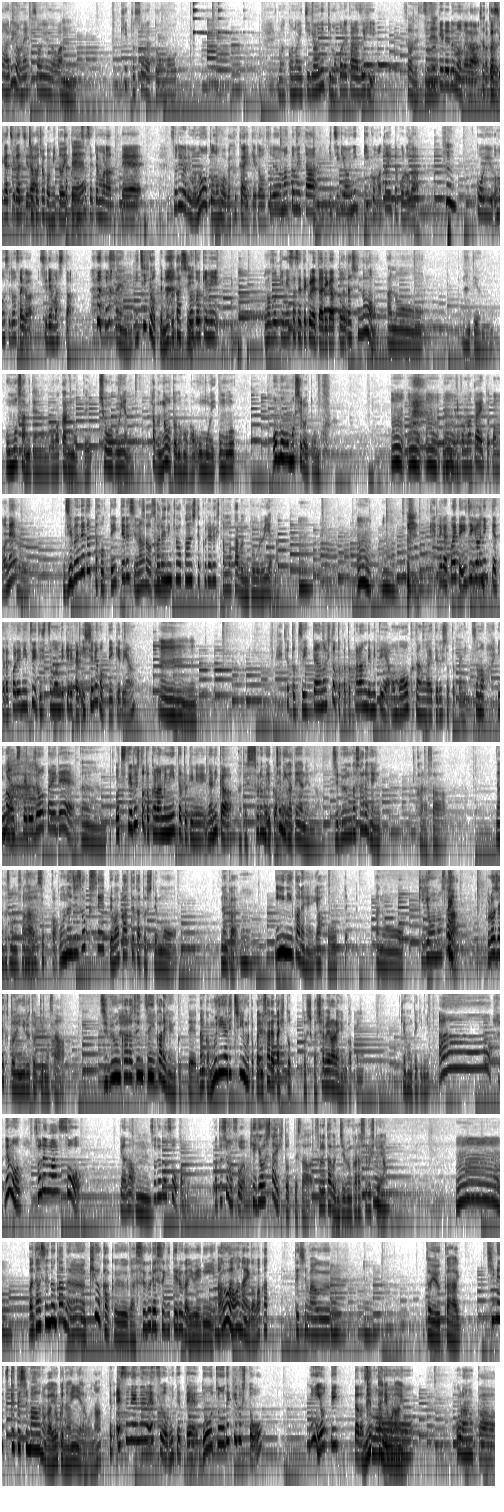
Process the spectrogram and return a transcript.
まああるよねそういうのは、うん、きっとそうやと思う。まあこの一行日記もこれからぜひそうです続ねけれるのなら、ちょっと私がチラチラちょこちょこ見といて。確認させてもらってそれよりもノートの方が深いけどそれをまとめた一行日記細かいところがこういう面白さが知れました。そうやね。一行って難しい。覗き見覗き見させてくれてありがとう。私のあのーなんていうの？重さみたいなのが分かるのって長文やね多分ノートの方が重い。重重面白いと思う。うんうんうんうん。細かいとこもね。自分でだって掘っていってるしな。そうそれに共感してくれる人も多分同類やな。うん。うんうん だからこうやって一行日記やったらこれについて質問できるから一緒に掘っていけるやんうんうんうんちょっとツイッターの人とかと絡んでみてや重く考えてる人とかに。その今落ちてる状態でうん。うん落ちてる人と絡みに行った時に何か私それめっちゃ苦手やねんな。自分がされへんからさ。なんかそのさあーそっか。同じ属性って分かってたとしてもなんかうん。言いに行かれへん。ヤッホーって。あのー企業のさ プロジェクトにいる時もさ自分から全然行かれへんくって、なんか無理やりチームとかにされた人としか喋られへんかったもん。基本的に。あー。でもそれはそうやな、うん。それはそうかも。私もそうやもん。起業したい人ってさそれ多分自分からする人やん、うん。私の多分嗅覚が優れすぎてるがゆえに、うん。合う合わないが分かってしまううん。というか決めつけてしまうのが良くないんやろうな。だから SNS を見てて同調できる人に寄っていったらそのめったにおらんよ。おらんか、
